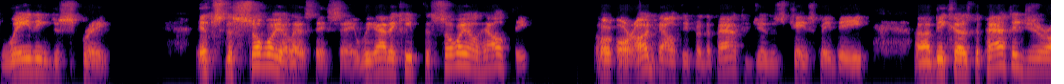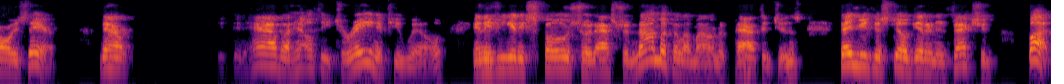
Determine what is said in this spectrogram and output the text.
waiting to spring. It's the soil, as they say. We got to keep the soil healthy or, or, unhealthy for the pathogens, as case may be, uh, because the pathogens are always there. Now, you can have a healthy terrain, if you will, and if you get exposed to an astronomical amount of pathogens, then you can still get an infection. But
